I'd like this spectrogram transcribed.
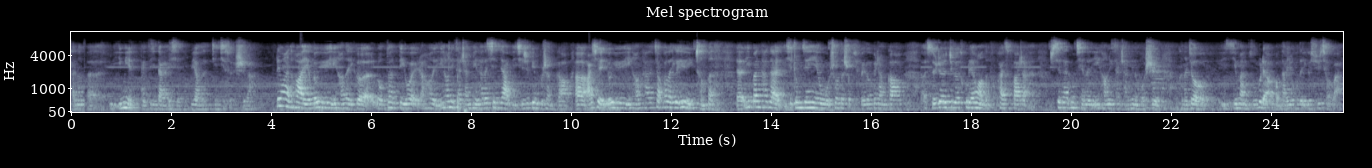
才能呃以免给自己带来一些不必要的经济损失吧。另外的话，由于银行的一个垄断地位，然后银行理财产品它的性价比其实并不是很高，呃，而且由于银行它较高的一个运营成本，呃，一般它在一些中间业务收的手续费都非常高。呃，随着这个互联网的快速发展，现在目前的银行理财产品的模式可能就。已经满足不了广大用户的一个需求吧，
